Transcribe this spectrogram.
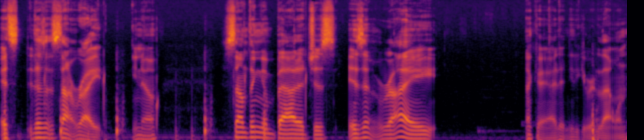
it's it doesn't it's not right, you know. Something about it just isn't right. Okay, I didn't need to get rid of that one.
